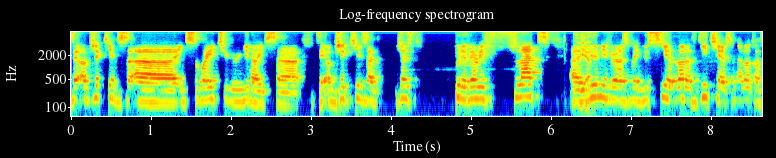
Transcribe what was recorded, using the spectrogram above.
the objectives, uh, it's a way to you know it's uh, the objectives that just put a very flat uh, yep. universe where you see a lot of details and a lot of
